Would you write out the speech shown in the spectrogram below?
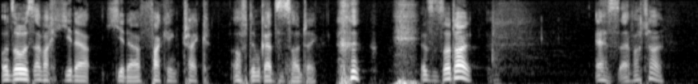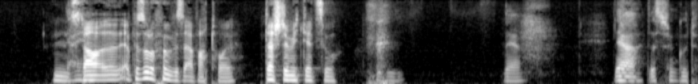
Und so ist einfach jeder, jeder fucking Track auf dem ganzen Soundtrack. es ist so toll. Es ist einfach toll. Hm, Star, Episode 5 ist einfach toll. Da stimme ich dir zu. Ja. Ja, Ja. das ist schon gut.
